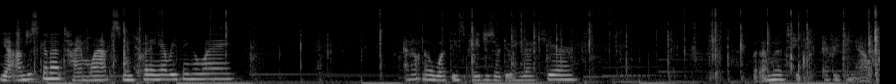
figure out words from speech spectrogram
yeah, I'm just gonna time lapse me putting everything away. I don't know what these pages are doing back here, but I'm gonna take everything out.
